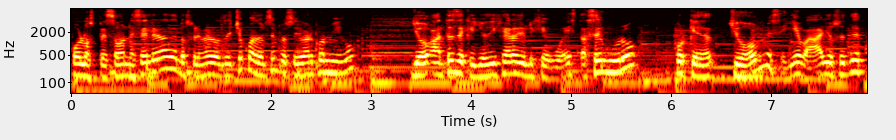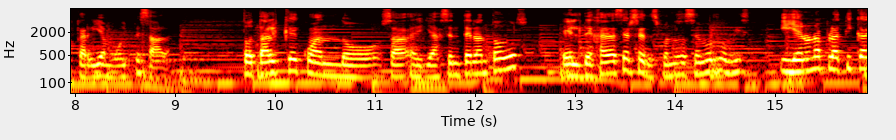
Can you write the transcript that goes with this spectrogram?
o los pezones. Él era de los primeros. De hecho, cuando él se empezó a llevar conmigo, yo antes de que yo dijera, yo le dije, güey, ¿estás seguro? Porque yo me sé llevar, yo soy de carrilla muy pesada. Total que cuando ya se enteran todos, él deja de hacerse, después nos hacemos roomies Y ya en una plática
